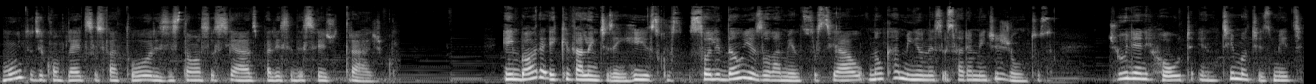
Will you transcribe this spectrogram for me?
muitos e complexos fatores estão associados para esse desfecho trágico. Embora equivalentes em riscos, solidão e isolamento social não caminham necessariamente juntos. Julian Holt e Timothy Smith,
